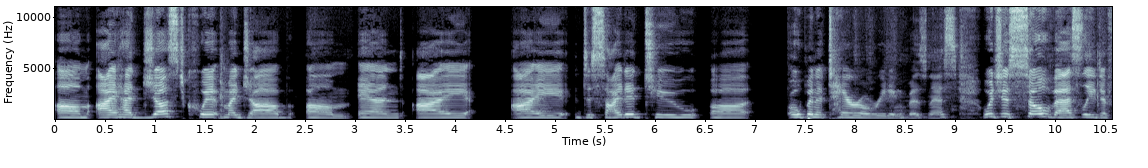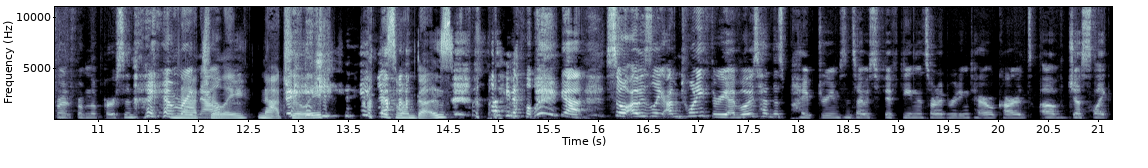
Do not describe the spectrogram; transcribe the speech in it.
um, I had just quit my job, um, and I I decided to uh open a tarot reading business, which is so vastly different from the person I am naturally, right now. Naturally, yeah. as one does. I know. Yeah. So I was like, I'm 23. I've always had this pipe dream since I was 15 and started reading tarot cards of just like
